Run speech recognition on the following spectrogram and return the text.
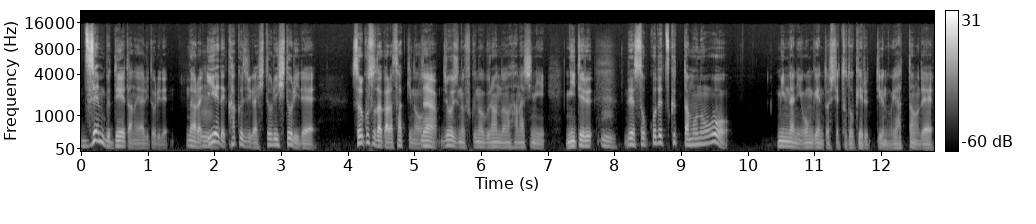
全部データのやり取りで。だからうん。家で各自が一人一人でそれこそだからさっきのね。ジョージの服のブランドの話に似てる。うん。でそこで作ったものをみんなに音源として届けるっていうのをやったので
